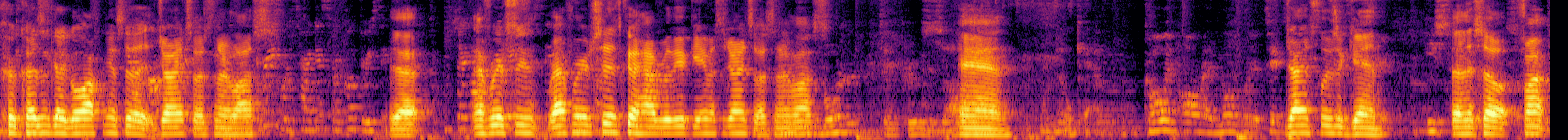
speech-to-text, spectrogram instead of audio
Kirk Cousins gotta go off against the Giants, so that's another loss. Yeah. Anthony Richardson, Anthony gonna have a really good game against the Giants, so that's another loss. And Giants lose again. And so, fi-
